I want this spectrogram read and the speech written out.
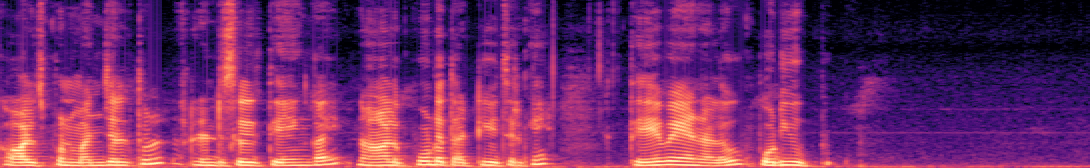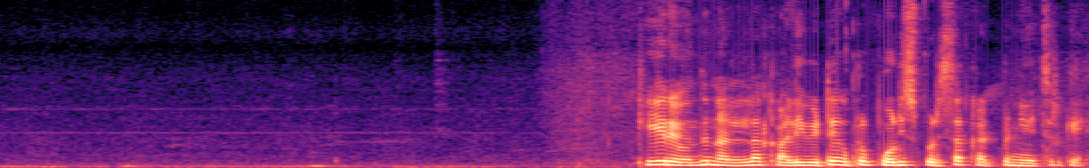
கால் ஸ்பூன் மஞ்சள் தூள் ரெண்டு சில் தேங்காய் நாலு பூண்டை தட்டி வச்சுருக்கேன். தேவையான அளவு பொடி உப்பு. கீரை வந்து நல்லா கழுவிட்டு அப்புறம் பொடிசு பொடிசாக கட் பண்ணி வச்சுருக்கேன்.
